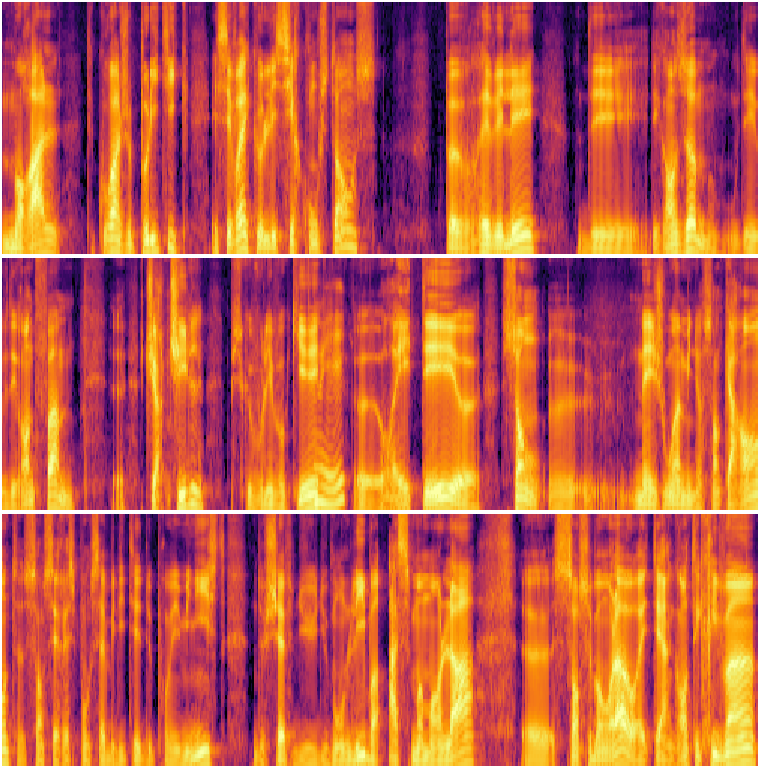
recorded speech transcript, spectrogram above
moral courage politique. Et c'est vrai que les circonstances peuvent révéler des, grands hommes ou des, ou des grandes femmes. Euh, Churchill, puisque vous l'évoquiez, euh, aurait été, euh, sans mai-juin 1940, sans ses responsabilités de Premier ministre, de chef du, monde libre à ce moment-là, sans ce moment-là, aurait été un grand écrivain,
